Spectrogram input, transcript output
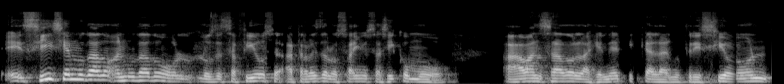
Eh, sí, sí han mudado, han mudado los desafíos a través de los años, así como ha avanzado la genética, la nutrición,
